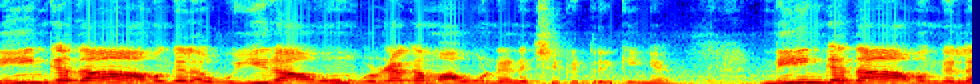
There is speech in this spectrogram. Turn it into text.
நீங்கள் தான் அவங்கள உயிராகவும் உலகமாகவும் நினச்சிக்கிட்டு இருக்கீங்க. நீங்கள் தான் அவங்கள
